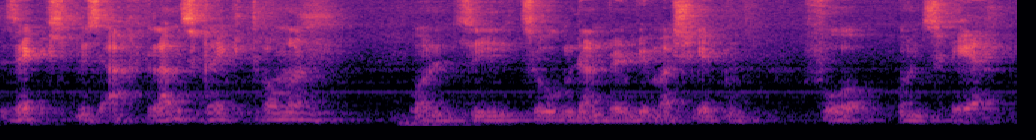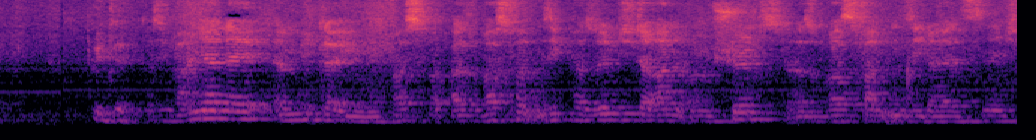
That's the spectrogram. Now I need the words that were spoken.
sechs bis acht Landskriegtrommeln und sie zogen dann, wenn wir marschierten, vor uns her. Bitte. Sie waren ja eine ähm, Hitlerjugend. Was, also was fanden Sie persönlich daran am schönsten? Also was fanden Sie da jetzt nicht?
